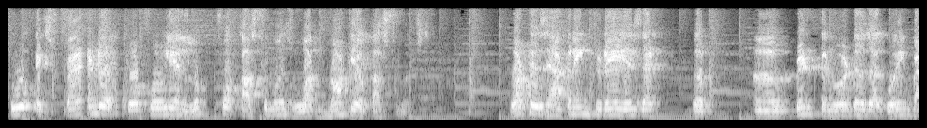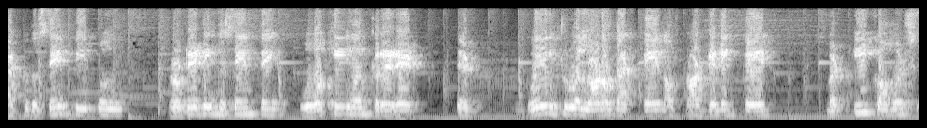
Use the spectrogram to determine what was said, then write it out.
to expand your portfolio and look for customers who are not your customers. What is happening today is that the uh, print converters are going back to the same people, rotating the same thing, working on credit. They're going through a lot of that pain of not getting paid. But e-commerce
